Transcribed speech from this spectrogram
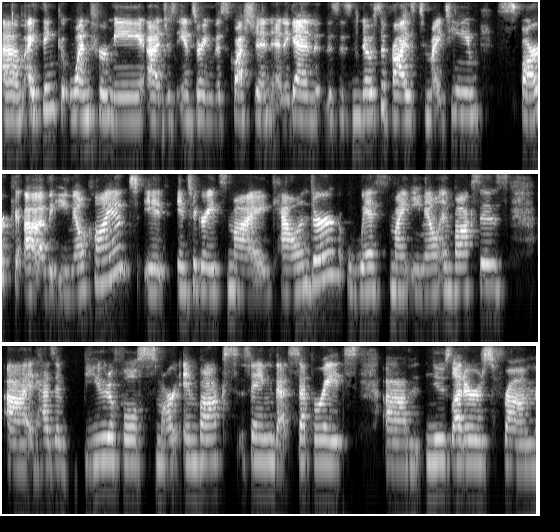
Um, I think one for me, uh, just answering this question, and again, this is no surprise to my team, Spark, uh, the email client. It integrates my calendar with my email inboxes. Uh, it has a beautiful smart inbox thing that separates um, newsletters from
